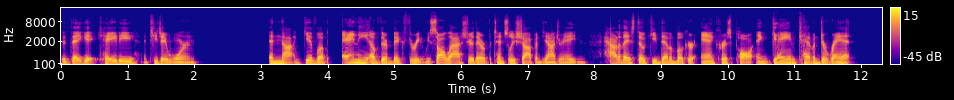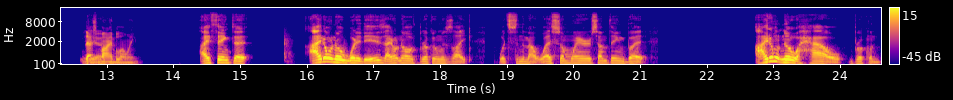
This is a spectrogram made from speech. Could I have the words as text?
did they get KD and TJ Warren and not give up any of their big three? We saw last year they were potentially shopping DeAndre Ayton. How do they still keep Devin Booker and Chris Paul and gain Kevin Durant? That's Yeah. mind blowing. I think that I don't know what it is. I don't know if Brooklyn was like what send them out west somewhere or something, but I don't know how Brooklyn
